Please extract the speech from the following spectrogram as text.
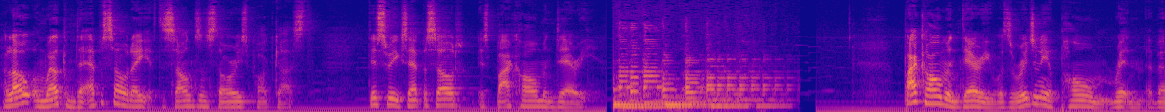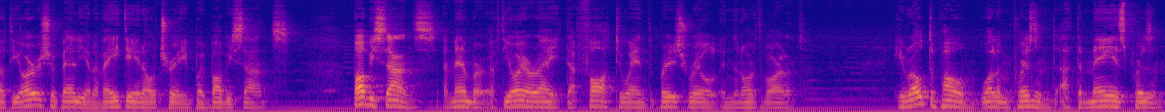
Hello and welcome to episode 8 of the Songs and Stories podcast. This week's episode is Back Home in Derry. Back Home in Derry was originally a poem written about the Irish Rebellion of 1803 by Bobby Sands. Bobby Sands, a member of the IRA that fought to end the British rule in the north of Ireland. He wrote the poem while imprisoned at the Maze prison,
